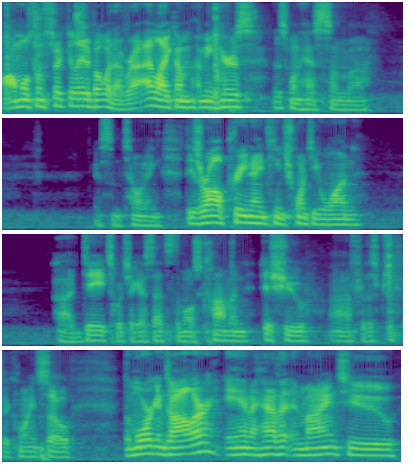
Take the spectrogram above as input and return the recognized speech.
almost uncirculated, but whatever. I like them. I mean, here's this one has some uh, some toning. These are all pre 1921 uh, dates, which I guess that's the most common issue uh, for this particular coin. So the Morgan dollar, and I have it in mind to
